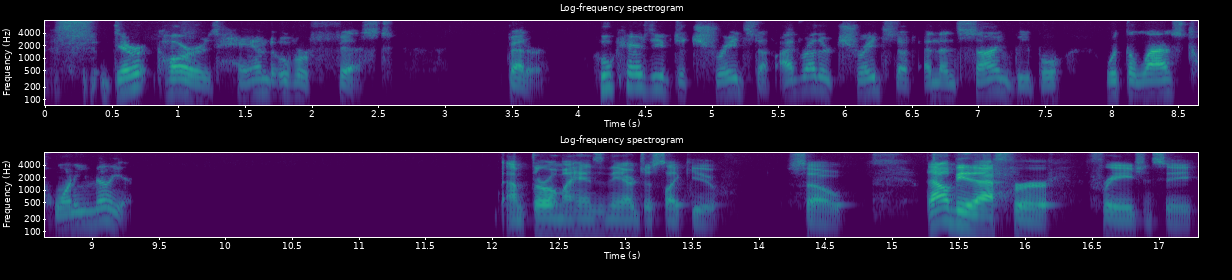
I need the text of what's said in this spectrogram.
Derek Carr is hand over fist better. Who cares if you have to trade stuff? I'd rather trade stuff and then sign people with the last twenty million. I'm throwing my hands in the air just like you. So that'll be that for free agency.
